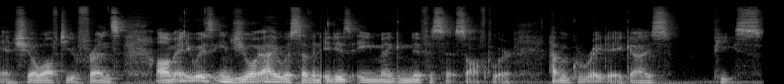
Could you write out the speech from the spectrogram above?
and show off to your friends. Um, anyways, enjoy iOS 7. It is a magnificent software. Have a great day, guys. Peace.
